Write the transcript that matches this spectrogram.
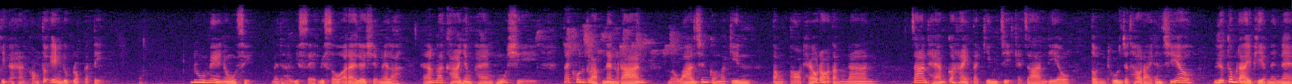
กินอาหารของตัวเองดูปกติ ดูเมนูสิ ไม่ได้วิเศษวิโสอะไรเลยใช่ไหมล่ะ แถมราคายังแพงหูฉี่แต่คนกลับแน่นร้าน เมื่อวานฉันก็มากิน ต้องต่อแถวรอตั้งนาน จานแถมก็ให้แต่กิมจิแค่จานเดียว ต้นทุนจะเท่าไหร่กันเชียวหลือกำไรเพียบแน่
